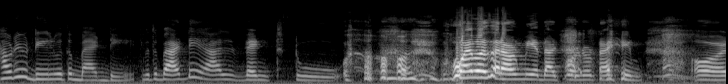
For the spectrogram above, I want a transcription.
How do you deal with a bad day? With a bad day, I'll vent to whoever's around me at that point of time, or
